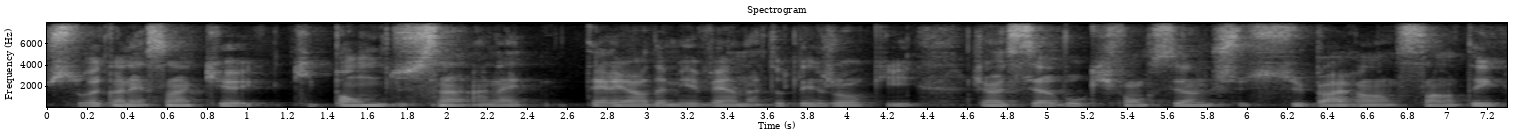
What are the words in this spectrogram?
Je suis reconnaissant qu'il pompe du sang à l'intérieur de mes veines à tous les jours, que j'ai un cerveau qui fonctionne, je suis super en santé.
